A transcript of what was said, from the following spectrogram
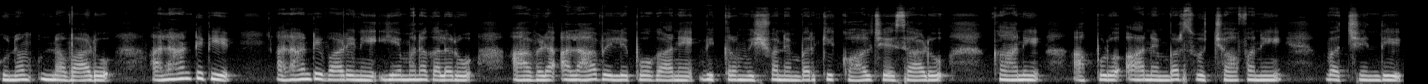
గుణం ఉన్నవాడు. అలాంటిది అలాంటి వాడిని ఏమనగలరు? ఆవిడ అలా వెళ్ళిపోగానే విక్రమ్ విశ్వ నెంబర్కి కాల్ చేశాడు. కానీ అప్పుడు ఆ నెంబర్ స్విచ్ ఆఫ్ అని వచ్చింది.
